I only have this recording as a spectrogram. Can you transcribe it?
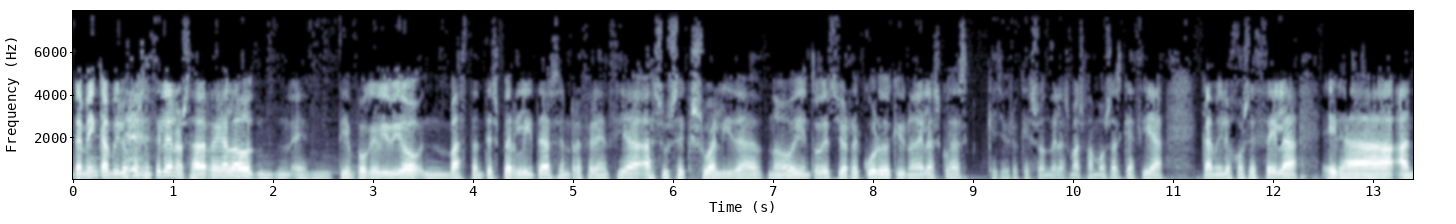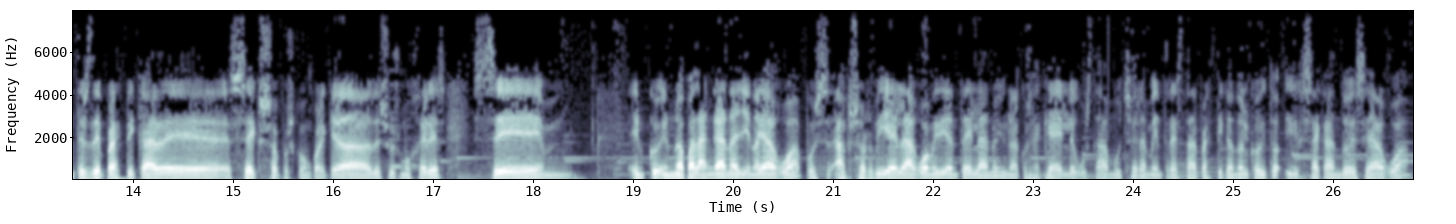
también Camilo José Celia nos ha regalado, mm, en tiempo que vivió, mm, bastantes perlitas en referencia a su sexualidad, ¿no? Y entonces yo recuerdo que una de las cosas que yo creo que son de las más famosas que hacía Camilo José Cela era, antes de practicar eh, sexo pues con cualquiera de sus mujeres, se en, una palangana llena de agua, pues absorbía el agua mediante el ano y una cosa que a él le gustaba mucho era mientras estaba practicando el coito ir sacando ese agua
